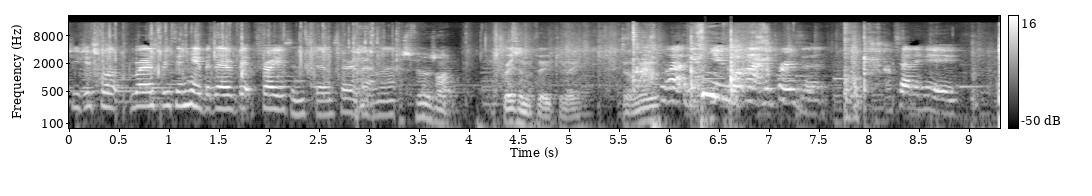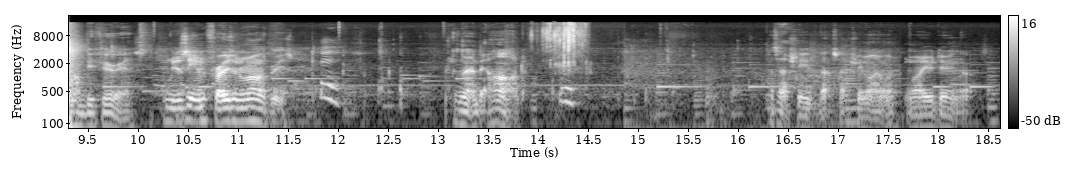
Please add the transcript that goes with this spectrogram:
Do you just want raspberries in here, but they're a bit frozen still? Sorry about that. Just feels like prison food to me. You know what I mean? Well, you got that in the prison. I'm telling you. I'd be furious. I'm just eating frozen raspberries. Mm. Isn't that a bit hard? That's actually that's actually my one. Why are you doing that?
